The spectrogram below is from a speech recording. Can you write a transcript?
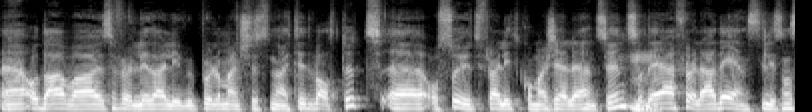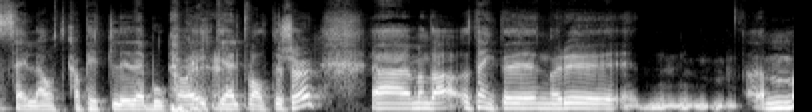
Eh, Og Da var selvfølgelig da Liverpool og Manchester United valgt ut, eh, også ut fra litt kommersielle hensyn. Så det jeg føler jeg er det eneste liksom sell-out-kapittelet i det boka, og jeg ikke helt valgte sjøl. Men da tenkte når du Um,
